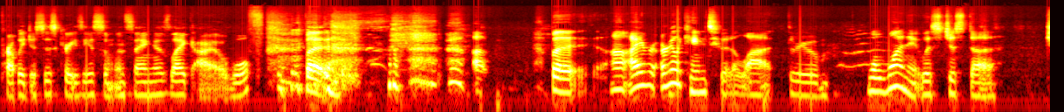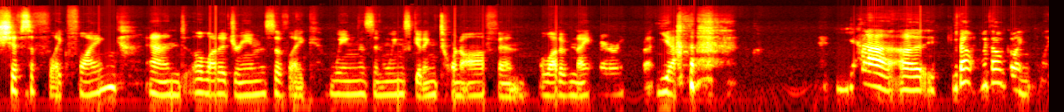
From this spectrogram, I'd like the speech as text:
probably just as crazy as someone saying is like I a wolf, but uh, but uh, I I really came to it a lot through well one it was just uh shifts of like flying and a lot of dreams of like wings and wings getting torn off and a lot of nightmare yeah. Yeah uh, without without going like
